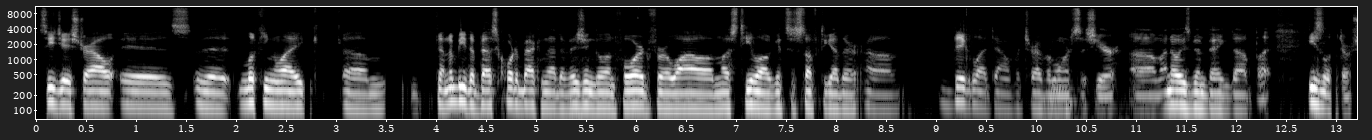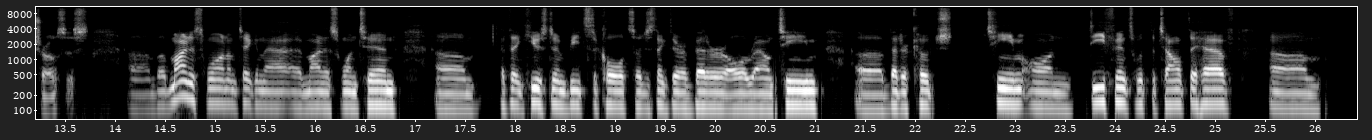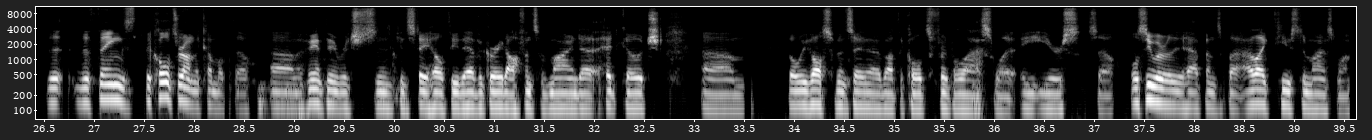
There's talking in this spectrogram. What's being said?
CJ Stroud is uh, looking like um, going to be the best quarterback in that division going forward for a while, unless T Law gets his stuff together. Uh, big letdown for Trevor Lawrence this year. Um, I know he's been banged up, but he's looked atrocious. Um, but minus one, I'm taking that at minus 110. Um, I think Houston beats the Colts. I just think they're a better all around team, uh, better coach team on defense with the talent they have. Um, the the things the Colts are on the come up though. Um, if Anthony Richardson can stay healthy, they have a great offensive mind at head coach. But we've also been saying that about the Colts for the last what eight years. So we'll see what really happens. But I like Houston minus one.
